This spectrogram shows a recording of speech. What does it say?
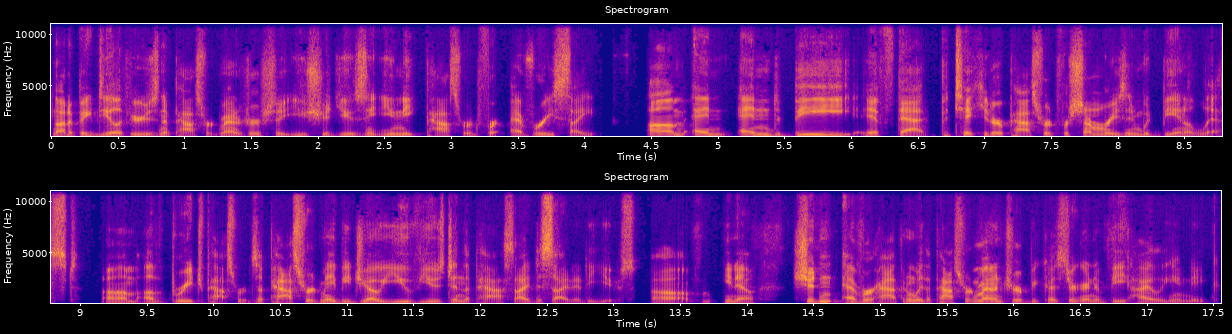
Not a big deal if you're using a password manager. So you should use a unique password for every site. Um, and and B, if that particular password for some reason would be in a list um, of breach passwords, a password maybe Joe you've used in the past, I decided to use. Um, you know, shouldn't ever happen with a password manager because they're going to be highly unique.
